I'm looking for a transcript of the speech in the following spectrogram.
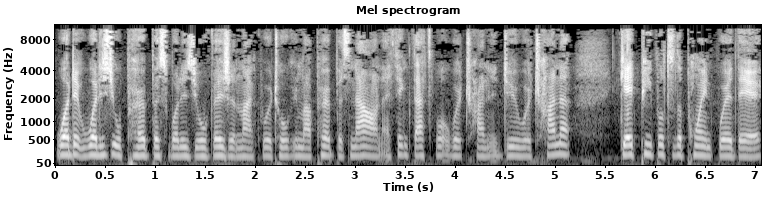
What, what is your purpose? What is your vision? Like, we're talking about purpose now. And I think that's what we're trying to do. We're trying to get people to the point where they're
